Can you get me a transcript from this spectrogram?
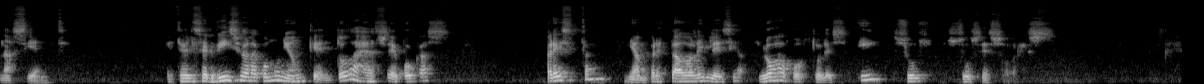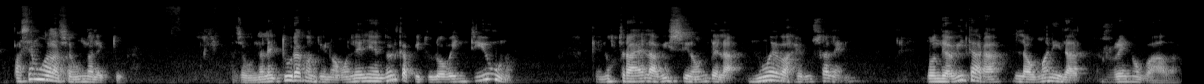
naciente. Este es el servicio a la comunión que en todas las épocas prestan y han prestado a la iglesia los apóstoles y sus sucesores. Pasemos a la segunda lectura. La segunda lectura continuamos leyendo el capítulo 21, que nos trae la visión de la Nueva Jerusalén, donde habitará la humanidad renovada.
